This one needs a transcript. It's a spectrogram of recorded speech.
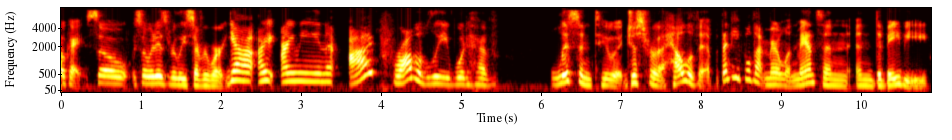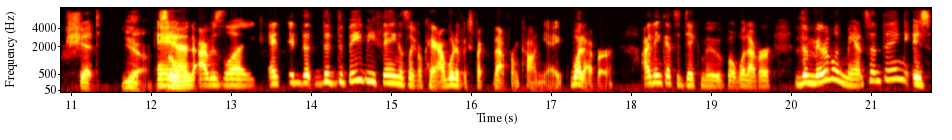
okay, so so it is released everywhere. Yeah, I I mean, I probably would have listened to it just for the hell of it, but then he pulled that Marilyn Manson and DaBaby shit, Yeah. and so I was like, and, and the the DaBaby thing is like, okay, I would have expected that from Kanye, whatever. I think that's a dick move, but whatever. The Marilyn Manson thing is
